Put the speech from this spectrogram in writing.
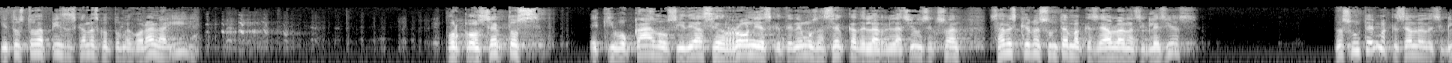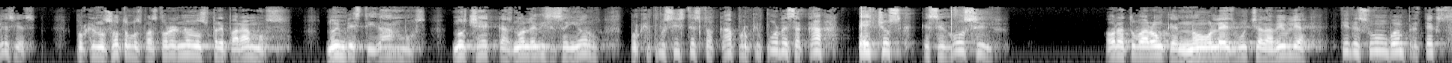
Y entonces todavía piensas que andas con tu mejoral ahí. Por conceptos equivocados, ideas erróneas que tenemos acerca de la relación sexual. ¿Sabes que no es un tema que se habla en las iglesias? No es un tema que se habla en las iglesias, porque nosotros los pastores no nos preparamos no investigamos, no checas, no le dices, Señor, ¿por qué pusiste esto acá? ¿Por qué pones acá pechos que se gocen? Ahora tú, varón, que no lees mucho la Biblia, tienes un buen pretexto.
